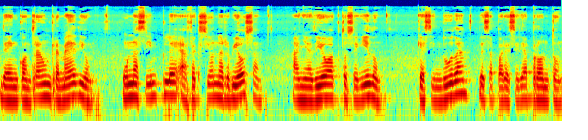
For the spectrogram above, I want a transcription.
de encontrar un remedio, una simple afección nerviosa, añadió acto seguido, que sin duda desaparecería pronto.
